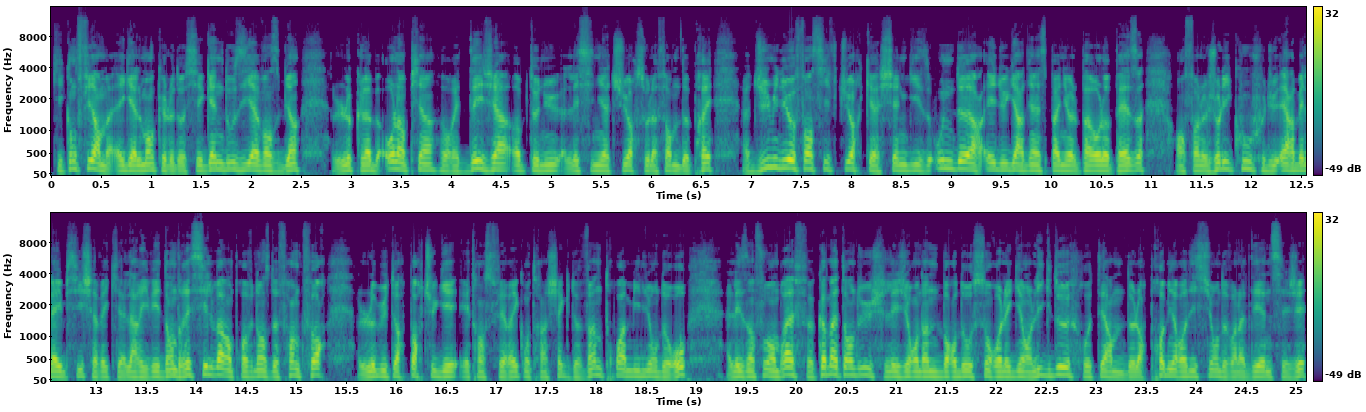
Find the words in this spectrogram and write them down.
qui confirme également que le dossier Gendouzi avance bien. Le club olympien aurait déjà obtenu les signatures sous la forme de prêt du milieu offensif turc Cengiz Under et du gardien espagnol Paolo Lopez. Enfin, le joli coup du RB Leipzig avec l'arrivée d'André Silva en provenance de Francfort. Le buteur portugais est transféré contre un chèque de 23 millions d'euros. Les infos en bref, comme attendu, les Girondins de Bordeaux sont relégués en Ligue 2 au terme de leur première audition devant la DNCG.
